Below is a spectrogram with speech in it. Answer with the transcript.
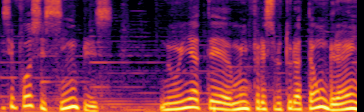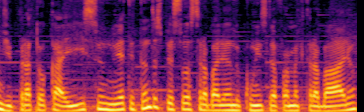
E se fosse simples, não ia ter uma infraestrutura tão grande para tocar isso, não ia ter tantas pessoas trabalhando com isso da forma que trabalham.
